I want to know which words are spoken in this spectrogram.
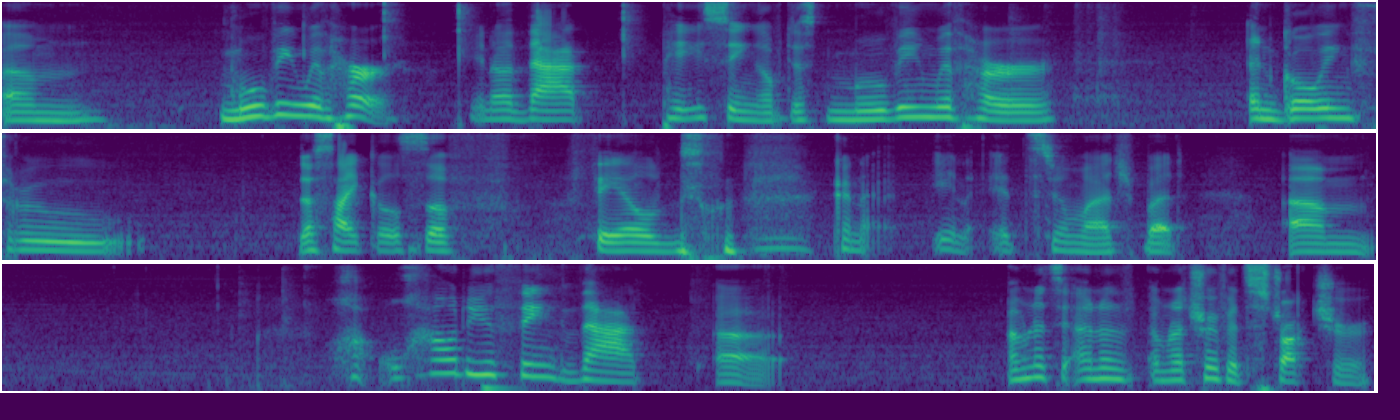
um moving with her. You know, that pacing of just moving with her and going through the cycles of failed kind of you know, it's too much, but um how, how do you think that uh I'm not I'm not, I'm not sure if it's structure,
